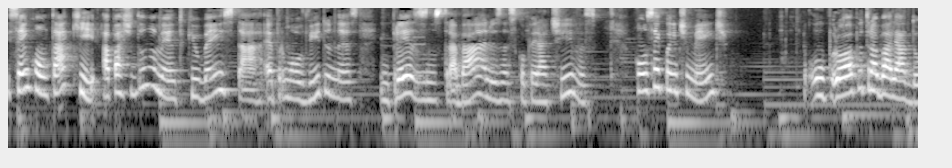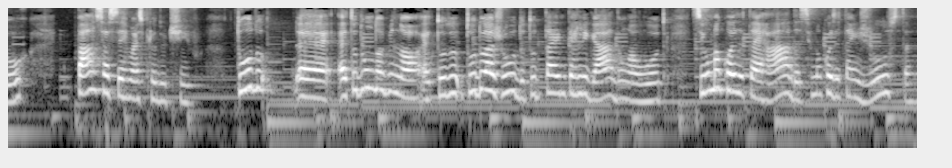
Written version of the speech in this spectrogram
E sem contar que, a partir do momento que o bem-estar é promovido nas empresas, nos trabalhos, nas cooperativas, consequentemente, o próprio trabalhador passa a ser mais produtivo. Tudo é, é tudo um dominó, é tudo, tudo ajuda, tudo está interligado um ao outro. Se uma coisa está errada, se uma coisa está injusta,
